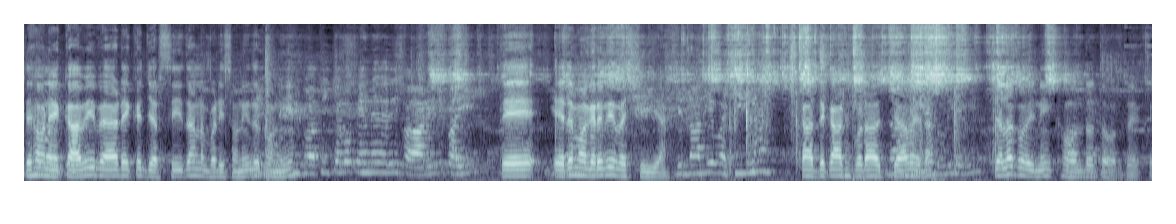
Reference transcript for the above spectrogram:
ਤੇ ਹੁਣ ਇੱਕ ਆ ਵੀ ਬੈਡ ਇੱਕ ਜਰਸੀ ਤੁਹਾਨੂੰ ਬੜੀ ਸੋਹਣੀ ਦਿਖਾਉਣੀ ਹੈ ਬਾਕੀ ਚਲੋ ਕਿਸੇ ਨੇ ਇਹਦੀ ਸਾੜ ਹੀ ਨਹੀਂ ਪਾਈ। ਤੇ ਇਹਦੇ ਮਗਰ ਵੀ ਵੱਛੀ ਆ। ਜਿੱਦਾਂ ਦੀ ਇਹ ਵਸ਼ੀ ਨਾ। ਕੱਦ ਕਾਠ ਬੜਾ ਉੱਚਾ ਵਾ ਇਹਦਾ। ਥੋੜੀ ਹੈਗੀ। ਚਲੋ ਕੋਈ ਨਹੀਂ ਖੋਲ ਦੋ ਤੋਰ ਦੋ ਇੱਕ।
